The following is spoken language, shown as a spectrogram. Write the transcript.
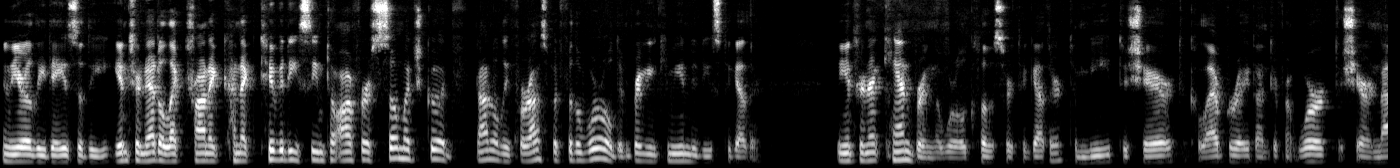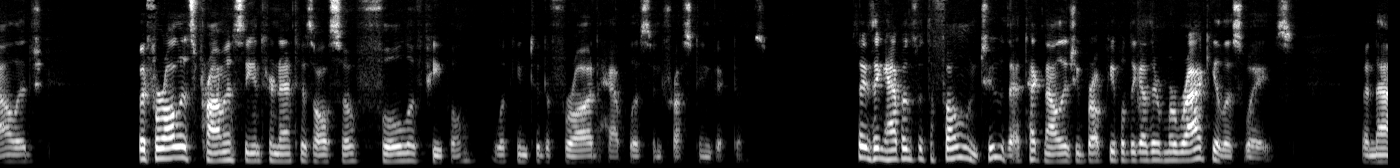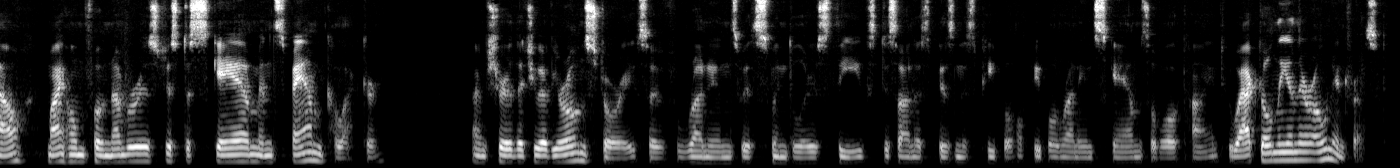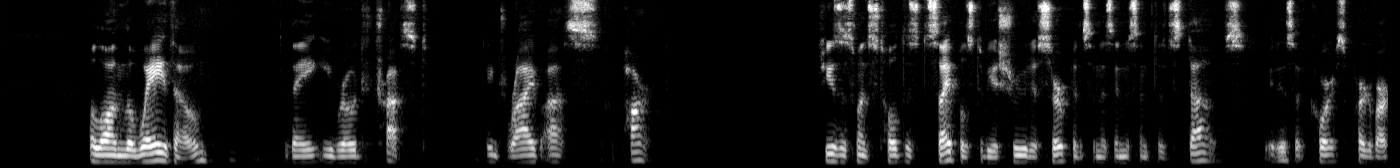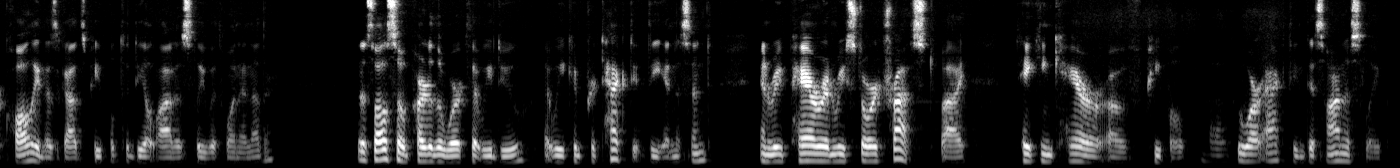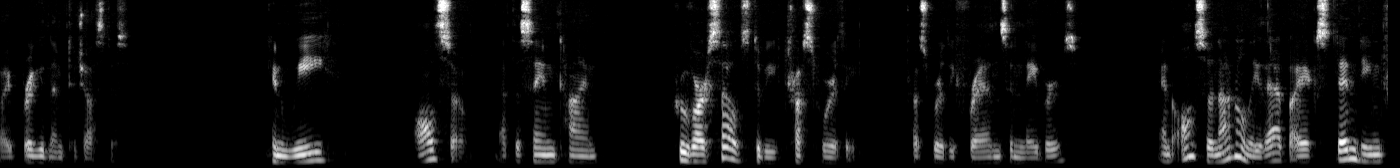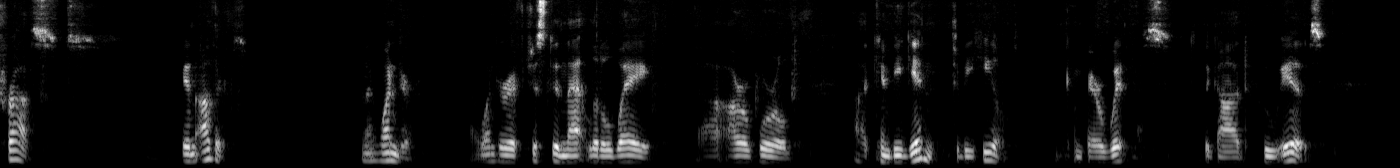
In the early days of the internet, electronic connectivity seemed to offer so much good, not only for us, but for the world in bringing communities together. The internet can bring the world closer together to meet, to share, to collaborate on different work, to share knowledge. But for all its promise, the internet is also full of people looking to defraud hapless and trusting victims. Same thing happens with the phone, too. That technology brought people together in miraculous ways. But now, my home phone number is just a scam and spam collector. I'm sure that you have your own stories of run ins with swindlers, thieves, dishonest business people, people running scams of all kind who act only in their own interest. Along the way, though, they erode trust, they drive us apart. Jesus once told his disciples to be as shrewd as serpents and as innocent as doves. It is, of course, part of our calling as God's people to deal honestly with one another. But it's also part of the work that we do that we can protect the innocent and repair and restore trust by taking care of people uh, who are acting dishonestly by bringing them to justice. Can we also, at the same time, prove ourselves to be trustworthy, trustworthy friends and neighbors? And also, not only that, by extending trust in others. And I wonder, I wonder if just in that little way, uh, our world uh, can begin to be healed and can bear witness to the God who is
